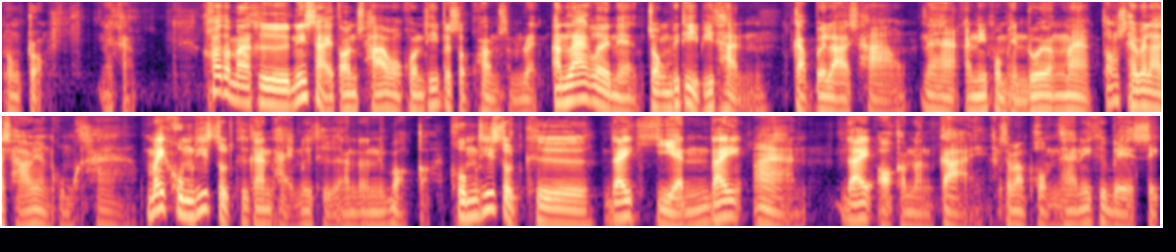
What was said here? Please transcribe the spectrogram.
ตรงๆนะครับ ข้อต่อมาคือนิสัยตอนเช้าของคนที่ประสบความสำเร็จ อันแรกเลยเนี่ยจงพิถีพิถันกับเวลาเช้านะฮะอันนี้ผมเห็นด้วยมากๆต้องใช้เวลาเช้าอย่างคุ้มค่า ไม่คุ้มที่สุดคือการถ่ายมือถืออันนี้บอกก่อน คุ้มที่สุดคือได้เขียนได้อ่านได้ออกกำลังกายสำหรับผมนะนี่คือเบสิก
